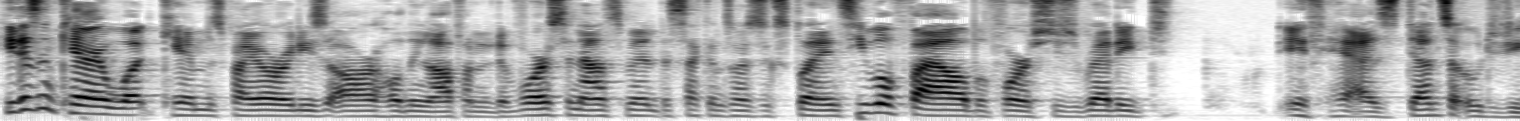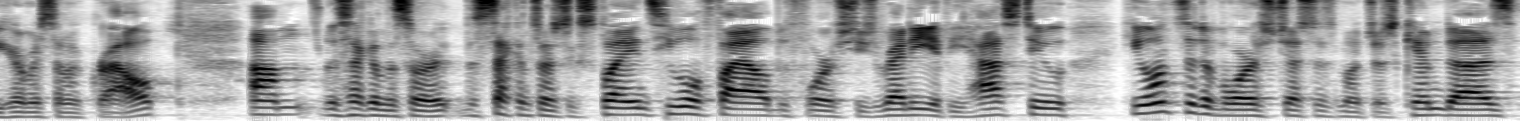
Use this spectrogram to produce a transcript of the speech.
he doesn't care what Kim's priorities are holding off on a divorce announcement, the second source explains. He will file before she's ready to, if has done so. Oh, did you hear my stomach growl? Um, the second the, source, the second source explains he will file before she's ready if he has to. He wants a divorce just as much as Kim does.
